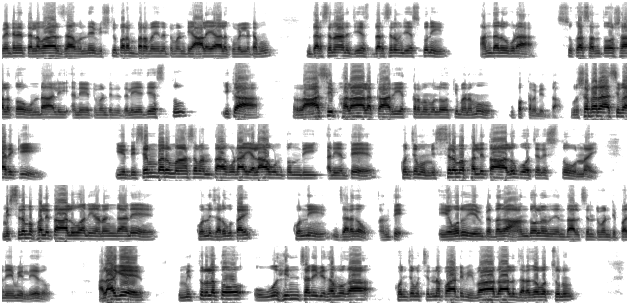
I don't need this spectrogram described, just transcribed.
వెంటనే తెల్లవారుజామునే విష్ణు పరంపరమైనటువంటి ఆలయాలకు వెళ్ళటము దర్శనాన్ని చే దర్శనం చేసుకుని అందరూ కూడా సుఖ సంతోషాలతో ఉండాలి అనేటువంటిది తెలియజేస్తూ ఇక రాశి ఫలాల కార్యక్రమములోకి మనము ఉపక్రమిద్దాం. వృషభ రాశి వారికి ఈ డిసెంబరు మాసం అంతా కూడా ఎలా ఉంటుంది అని అంటే కొంచెము మిశ్రమ ఫలితాలు గోచరిస్తూ ఉన్నాయి. మిశ్రమ ఫలితాలు అని అనగానే కొన్ని జరుగుతాయి కొన్ని జరగవు అంతే. ఎవరు ఏమి పెద్దగా ఆందోళన చెందాల్సినటువంటి పని ఏమీ లేదు. అలాగే మిత్రులతో ఊహించని విధముగా కొంచెము చిన్నపాటి వివాదాలు జరగవచ్చును.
